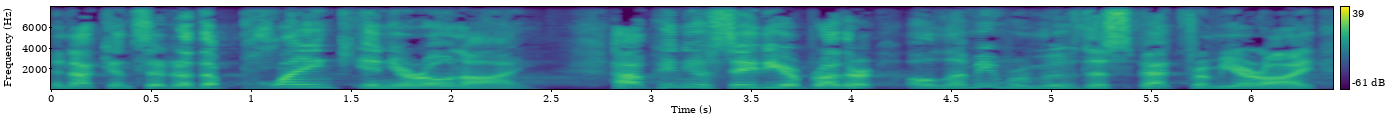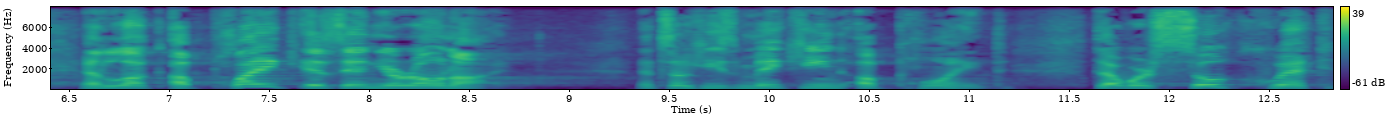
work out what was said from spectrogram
and not consider the plank in your own eye? How can you say to your brother, Oh, let me remove the speck from your eye and look, a plank is in your own eye. And so he's making a point that we're so quick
